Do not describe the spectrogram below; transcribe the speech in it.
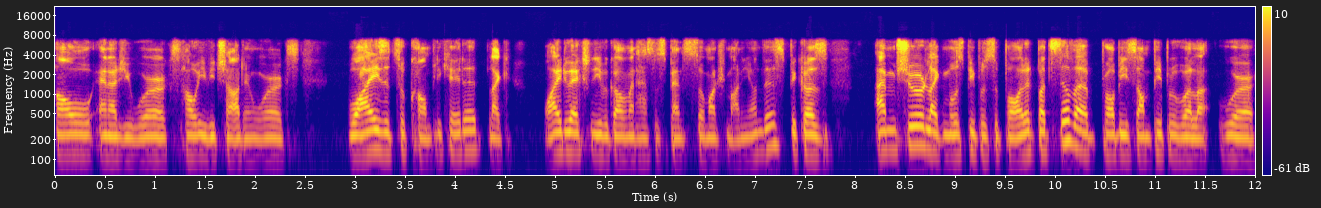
how energy works, how EV charging works. Why is it so complicated? Like why do actually the government has to spend so much money on this? Because I'm sure like most people support it, but still there are probably some people who are who are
